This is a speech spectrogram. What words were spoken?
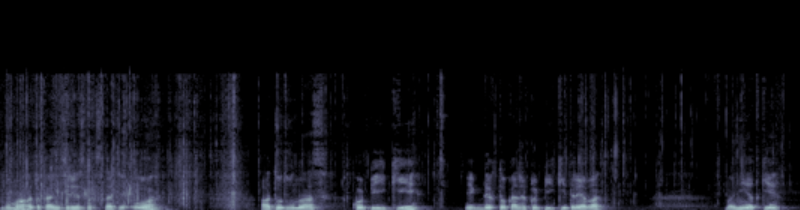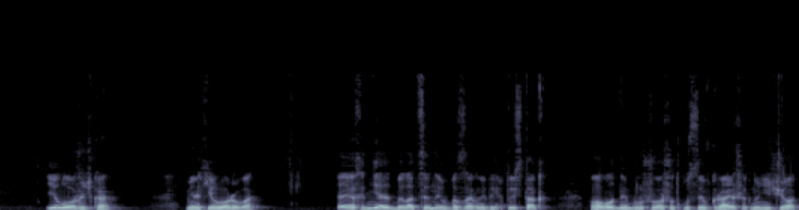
Бумага такая интересная, кстати. О! А тут у нас копійки. Як дехто каже, копійки треба. Монетки і ложечка Мельхіорова. Ех, не було ціни в базарний день. Хтось так голодний був, що аж откусив краюшек. Ну нічого.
